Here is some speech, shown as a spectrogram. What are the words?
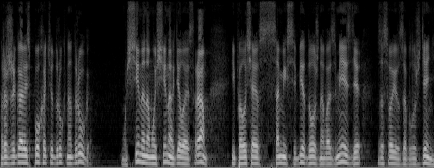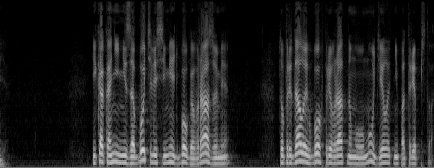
разжигались похотью друг на друга. Мужчины на мужчинах, делая срам и получая в самих себе должное возмездие за свое заблуждение. И как они не заботились иметь Бога в разуме, то предал их Бог превратному уму делать непотребство.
